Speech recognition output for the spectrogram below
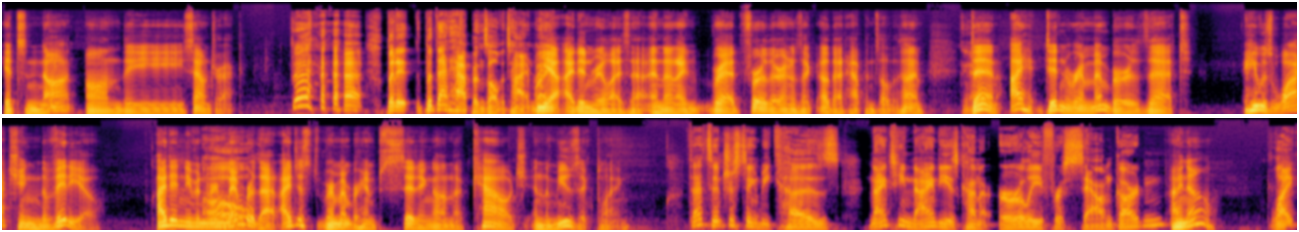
It's not on the soundtrack. but it but that happens all the time, right? Yeah, I didn't realize that. And then I read further, and I was like, oh, that happens all the time. Yeah. Then I didn't remember that he was watching the video. I didn't even remember Oh. that. I just remember him sitting on the couch and the music playing. That's interesting because 1990 is kind of early for Soundgarden. I know. Like,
